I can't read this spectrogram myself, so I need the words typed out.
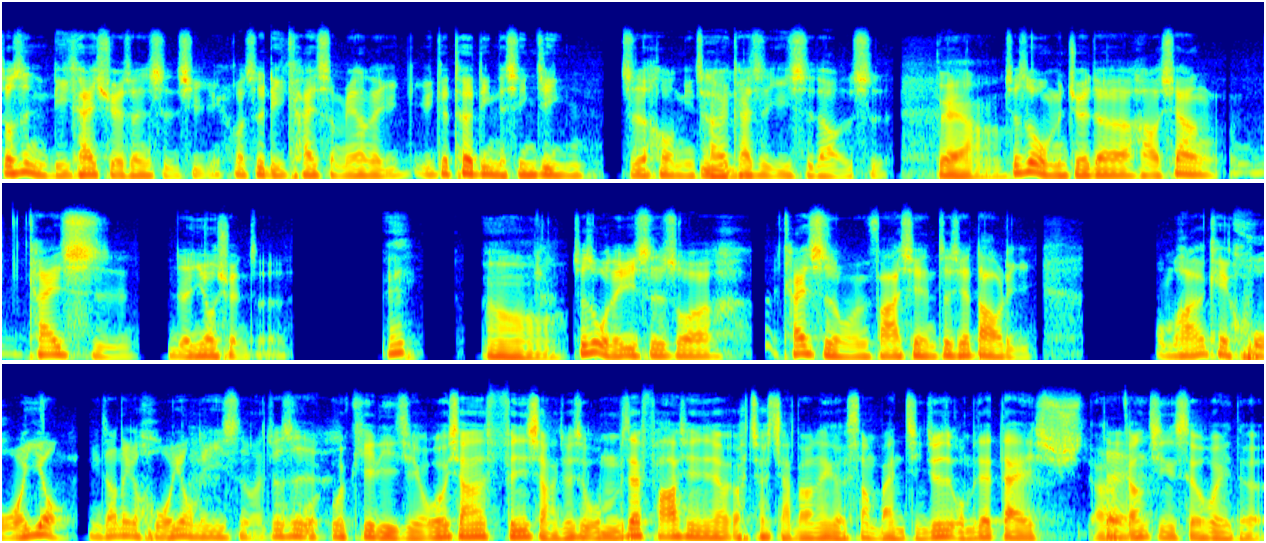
都是你离开学生时期，或是离开什么样的一一个特定的心境之后，你才会开始意识到的事。嗯、对啊，就是我们觉得好像开始人有选择。哎，哦，就是我的意思是说，开始我们发现这些道理。我们好像可以活用，你知道那个活用的意思吗？就是我，我可以理解。我想要分享，就是我们在发现要就讲到那个上班经，就是我们在带呃刚进社会的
